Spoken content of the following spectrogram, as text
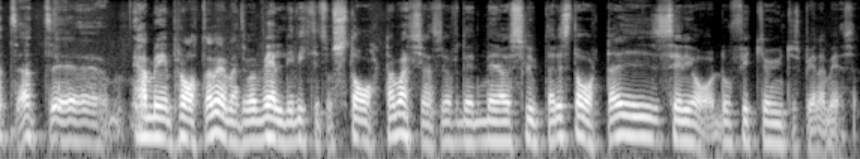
att, att eh, Hamrén pratade med mig att det var väldigt viktigt att starta matchen. Så det, när jag slutade starta i Serie A då fick jag ju inte spela med sig.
